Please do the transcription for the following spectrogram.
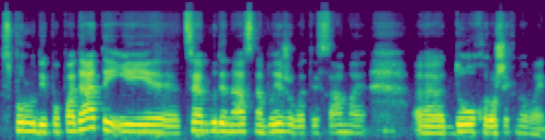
споруди попадати, і це буде нас наближувати саме е, до хороших новин.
